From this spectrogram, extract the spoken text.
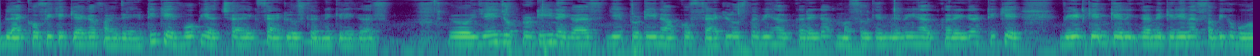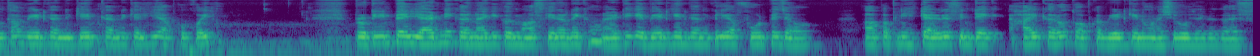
ब्लैक कॉफ़ी के क्या क्या फ़ायदे हैं, ठीक है? वो भी अच्छा है फैट लूज करने के लिए गैस ये जो प्रोटीन है गैस ये प्रोटीन आपको फैट लूज में भी हेल्प करेगा मसल गेन में भी हेल्प करेगा, ठीक है? वेट गेन करने के लिए मैं सभी को बोलता हूँ वेट गेन करने के लिए आपको कोई प्रोटीन पे ऐड नहीं करना है कि कोई मास गेनर नहीं खाना है, ठीक है? वेट गेन करने के लिए आप फ़ूड पे जाओ। आप अपनी कैलोरीज इनटेक हाई करो तो आपका वेट गेन होना शुरू हो जाएगा गैस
